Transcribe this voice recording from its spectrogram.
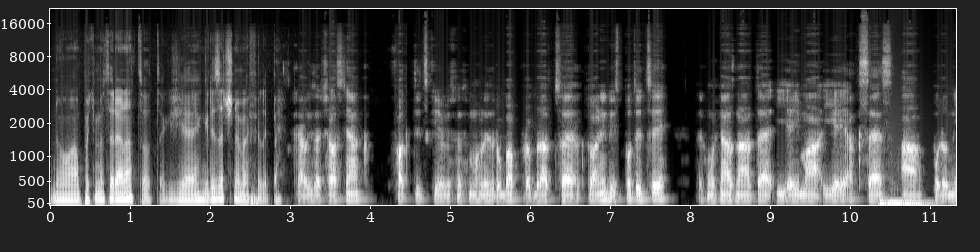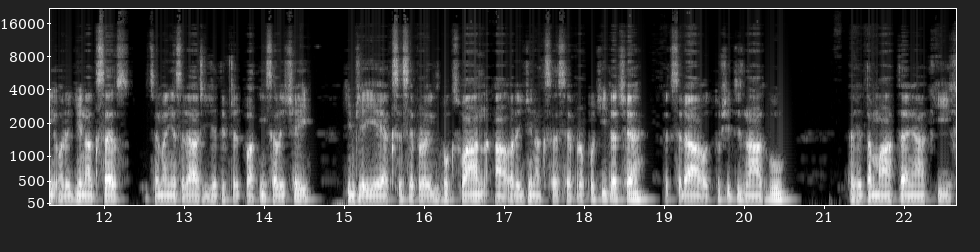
No a pojďme teda na to, takže kde začneme, Filipe? Já bych začal vlastně nějak fakticky, abychom si mohli zhruba probrat, co je aktuálně k dispozici, tak možná znáte, EA má EA Access a podobný Origin Access. Víceméně se dá říct, že ty předplatní se liší tím, že EA Access je pro Xbox One a Origin Access je pro počítače, tak se dá odtušit i z názvu. Takže tam máte nějakých,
